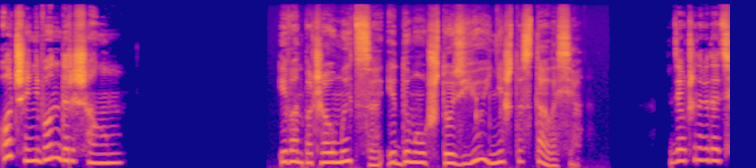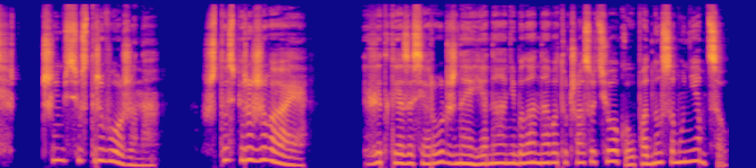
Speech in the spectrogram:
очень вундершам. Іван пачаў мыцца і думаў, што з ёй нешта сталася. Дзяўчына, відаць, чымсь устрывожана, штось перажывае, Гэткая засяроджная яна не была нават у час уцёкаў пад носам у немцаў.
